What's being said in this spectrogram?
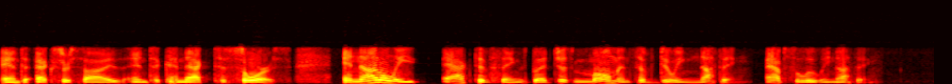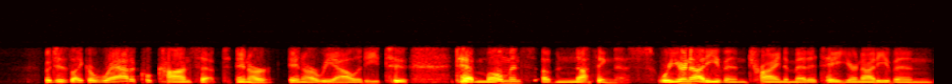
and to exercise and to connect to source, and not only active things, but just moments of doing nothing, absolutely nothing, which is like a radical concept in our in our reality to to have moments of nothingness where you're not even trying to meditate, you're not even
